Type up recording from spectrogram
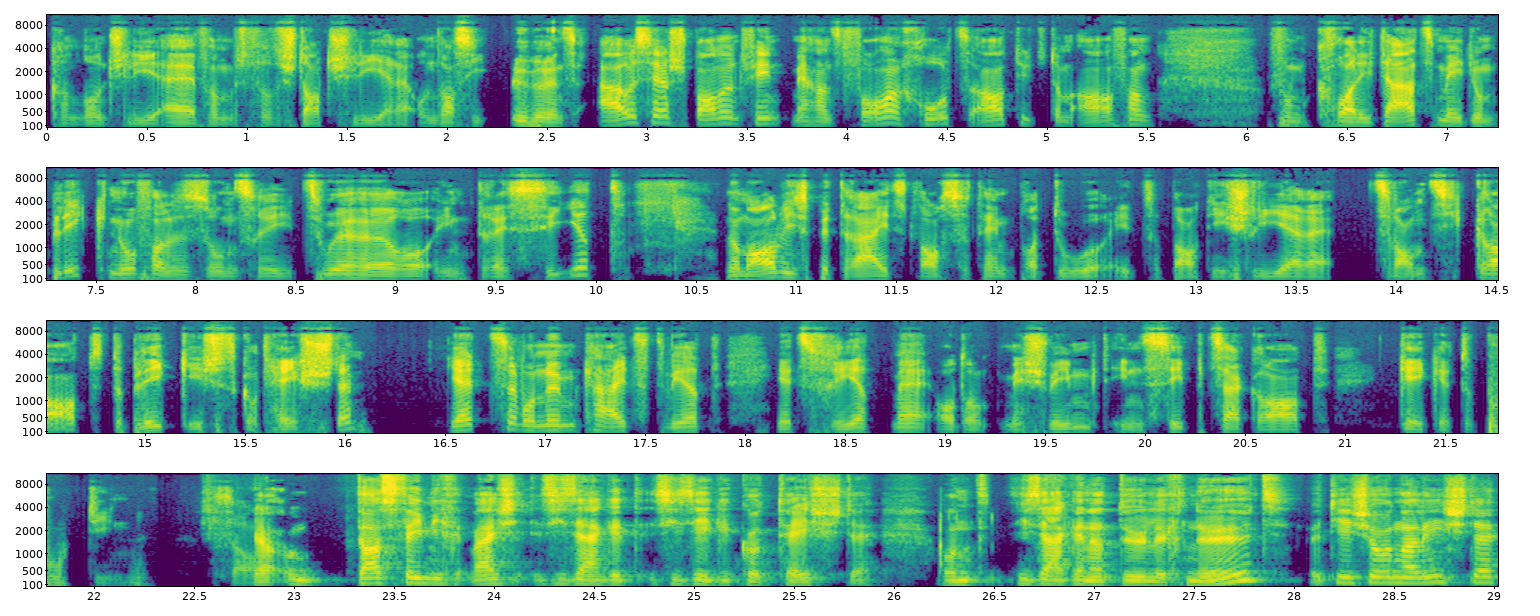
Kanton Schlie äh, vom, von der Stadt Schlieren. Und was ich übrigens auch sehr spannend finde, wir haben es vorher kurz angedeutet am Anfang, vom Qualitätsmedium Blick, nur falls es unsere Zuhörer interessiert. Normalerweise beträgt die Wassertemperatur in der Badi Schlieren 20 Grad. Der Blick ist es testen. Jetzt, wo nicht mehr geheizt wird, jetzt friert man oder man schwimmt in 17 Grad gegen den Putin. So. Ja, und das finde ich, weißt, sie sagen, sie sagen testen. Und sie sagen natürlich nicht, die Journalisten,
